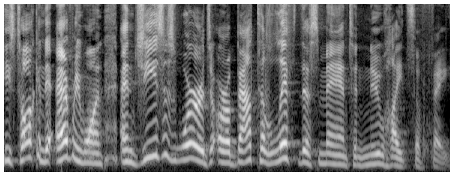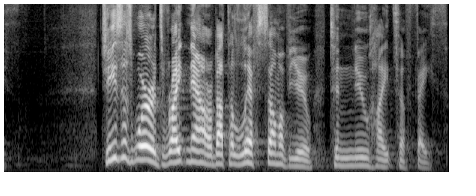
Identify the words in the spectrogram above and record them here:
he's talking to everyone. And Jesus' words are about to lift this man to new heights of faith. Jesus' words right now are about to lift some of you to new heights of faith.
